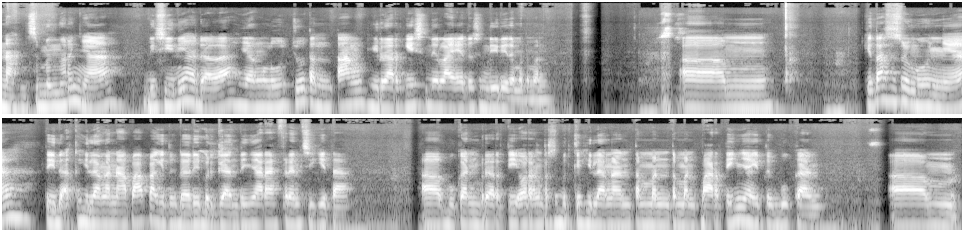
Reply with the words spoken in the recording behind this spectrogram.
Nah sebenarnya di sini adalah yang lucu tentang hierarkis nilai itu sendiri teman-teman. Um, kita sesungguhnya tidak kehilangan apa-apa gitu dari bergantinya referensi kita. Uh, bukan berarti orang tersebut kehilangan teman-teman partinya itu bukan. Um,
